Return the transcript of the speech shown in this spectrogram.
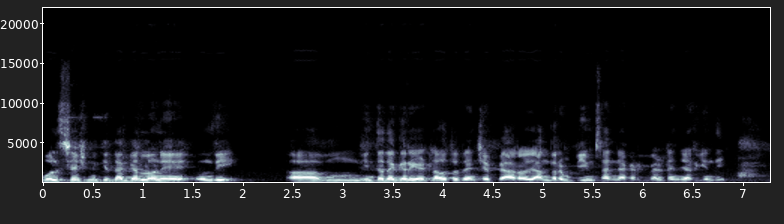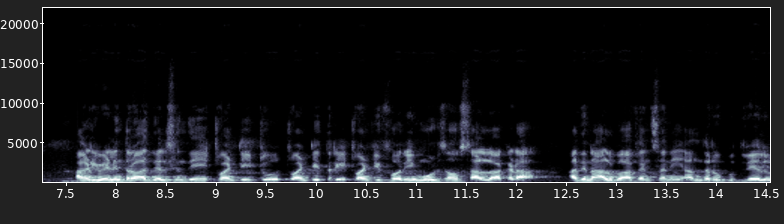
పోలీస్ స్టేషన్కి దగ్గరలోనే ఉంది. ఇంత దగ్గర ఎట్లా అవుతుంది అని చెప్పి ఆ రోజు అందరం టీమ్స్ అన్ని అక్కడికి వెళ్ళడం జరిగింది. అక్కడికి వెళ్ళిన తర్వాత తెలిసింది twenty two twenty three twenty four. ఈ మూడు సంవత్సరాల్లో అక్కడ అది నాలుగో అఫెన్స్ అని అందరూ బుద్వేలు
